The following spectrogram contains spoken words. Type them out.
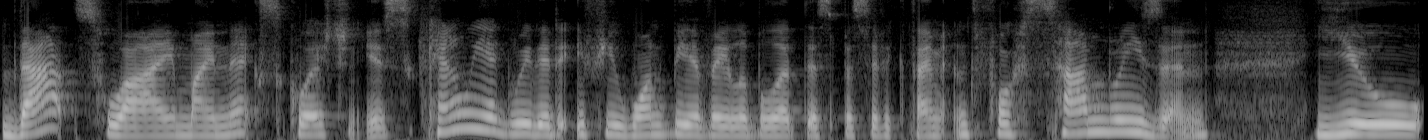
that's why my next question is can we agree that if you won't be available at this specific time and for some reason you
